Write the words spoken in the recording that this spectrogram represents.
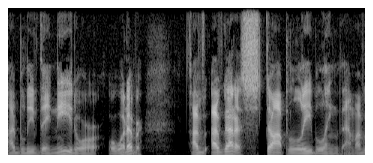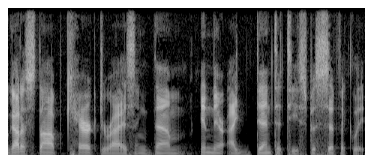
I believe they need or or whatever, I've I've got to stop labeling them. I've got to stop characterizing them in their identity specifically.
